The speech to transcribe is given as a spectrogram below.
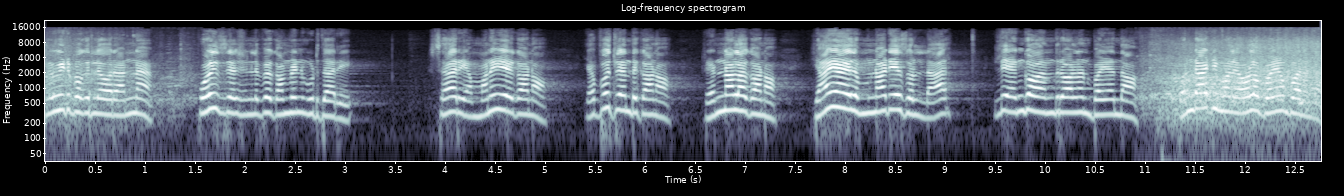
எங்கள் வீட்டு பக்கத்தில் ஒரு அண்ணன் போலீஸ் ஸ்டேஷனில் போய் கம்ப்ளைண்ட் கொடுத்தாரு. சார் என் மனைவியை காணோம். எப்போத்துலேருந்து காணோம்? ரெண்டு நாளாக காணோம். ஏன் ஏன் இதை முன்னாடியே சொல்லல? இல்லை எங்கே வந்துடுவாளன்னு பயம்தான். பொண்டாட்டி மலை எவ்வளோ பயம் பாருங்க.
